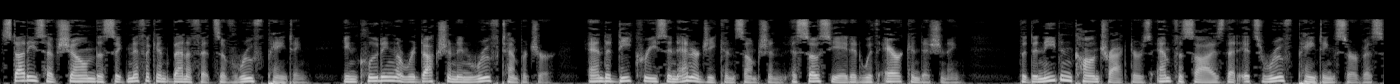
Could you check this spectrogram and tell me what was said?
Studies have shown the significant benefits of roof painting, including a reduction in roof temperature and a decrease in energy consumption associated with air conditioning. The Dunedin contractors emphasize that its roof painting service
